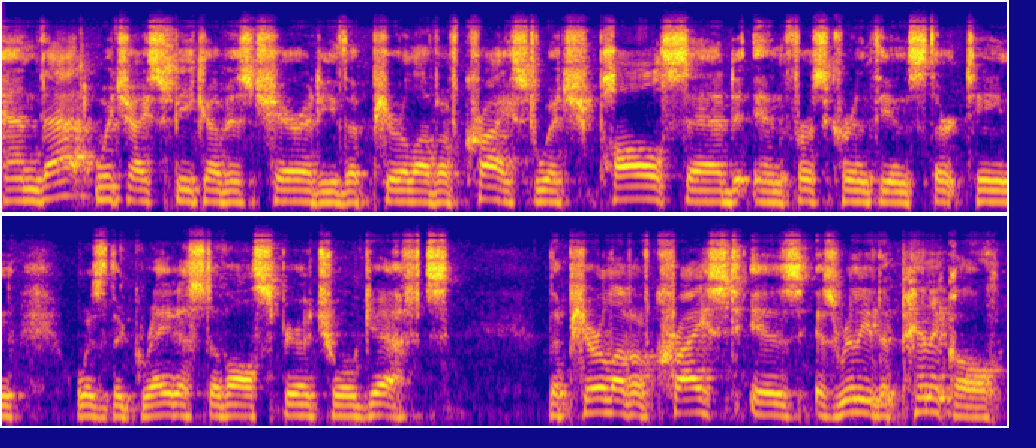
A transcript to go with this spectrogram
And that which I speak of is charity, the pure love of Christ, which Paul said in 1 Corinthians 13 was the greatest of all spiritual gifts. The pure love of Christ is, is really the pinnacle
